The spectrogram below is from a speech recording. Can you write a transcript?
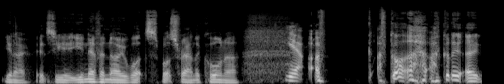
You know, it's you, you never know what's what's around the corner. Yeah, I've I've got I've got a,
